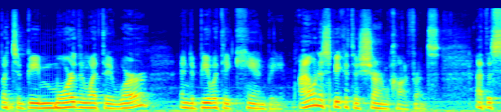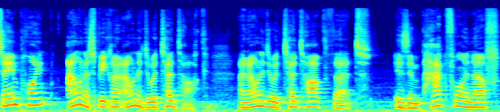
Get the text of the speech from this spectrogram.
but to be more than what they were and to be what they can be. I want to speak at the SHRM conference. At the same point, I want to speak on, I want to do a TED Talk. And I want to do a TED Talk that is impactful enough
